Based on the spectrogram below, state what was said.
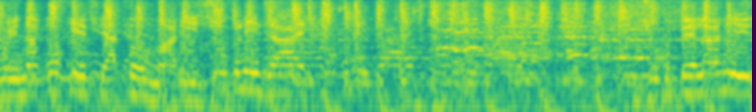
કોઈના પોકે ત્યાં તો મારી જોગણી જાય. જુગ પેલાની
